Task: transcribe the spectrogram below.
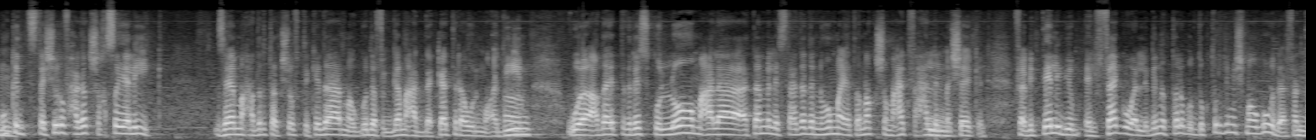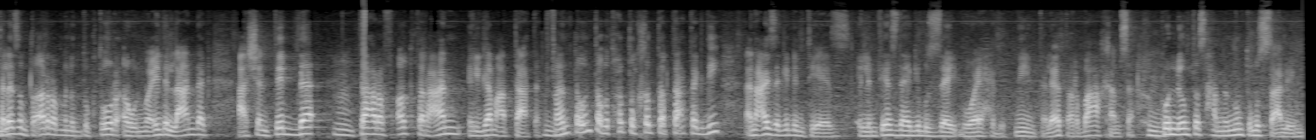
ممكن تستشيره في حاجات شخصية ليك. زي ما حضرتك شفت كده موجودة في الجامعة الدكاترة والمعيدين وأعضاء التدريس كلهم على اتم الاستعداد إن هم يتناقشوا معاك في حل المشاكل. فبالتالي بيبقى الفجوة اللي بين الطالب والدكتور دي مش موجودة. فأنت لازم تقرب من الدكتور أو المعيد اللي عندك عشان تبدأ تعرف أكتر عن الجامعة بتاعتك. فأنت وأنت بتحط الخطة بتاعتك دي أنا عايز أجيب امتياز. الامتياز ده هجيبه إزاي؟ بواحد اثنين ثلاثة أربعة خمسة. كل يوم تصحى من النوم تبص عليهم.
